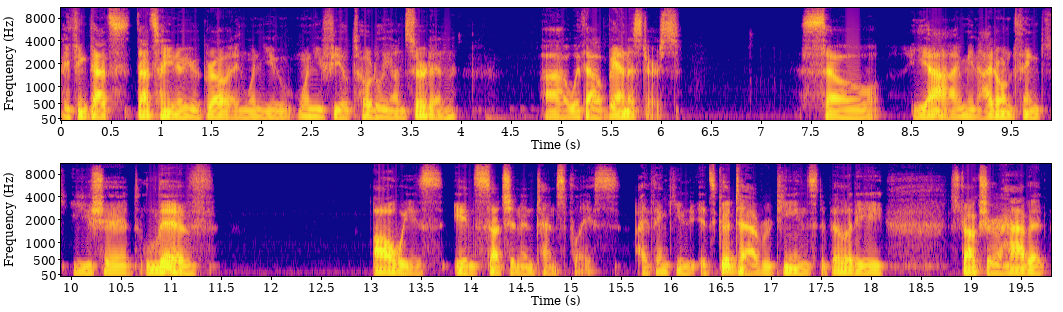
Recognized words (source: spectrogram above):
I think that's that's how you know you're growing when you when you feel totally uncertain uh, without banisters. So yeah, I mean, I don't think you should live always in such an intense place. I think you, it's good to have routine, stability, structure, habit.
